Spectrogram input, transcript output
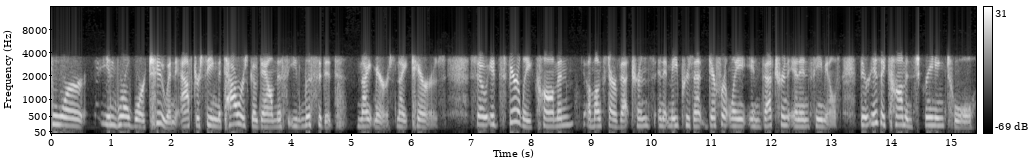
for in World War II, and after seeing the towers go down, this elicited nightmares, night terrors. So it's fairly common amongst our veterans, and it may present differently in veteran and in females. There is a common screening tool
